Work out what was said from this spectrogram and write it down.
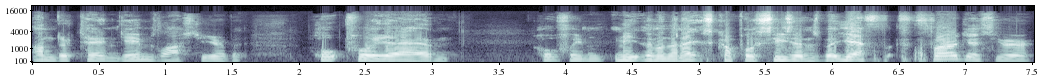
under ten games last year, but hopefully, um, hopefully meet them in the next couple of seasons. But yeah, F- Fergus, you were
